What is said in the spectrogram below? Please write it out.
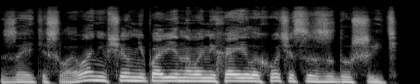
За эти слова ни в чем не повинного Михаила хочется задушить.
